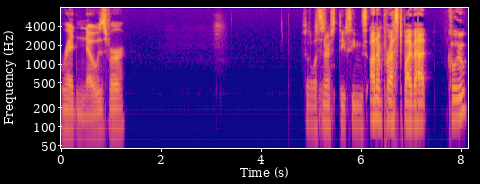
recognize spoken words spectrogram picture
Red nose ver. For the listener, Steve seems unimpressed by that clue.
